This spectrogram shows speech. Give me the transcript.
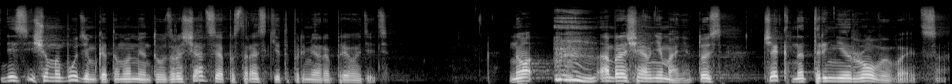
Здесь еще мы будем к этому моменту возвращаться, я постараюсь какие-то примеры приводить. Но обращаем внимание, то есть человек натренировывается.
